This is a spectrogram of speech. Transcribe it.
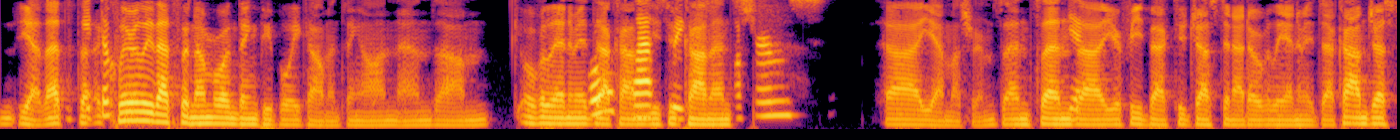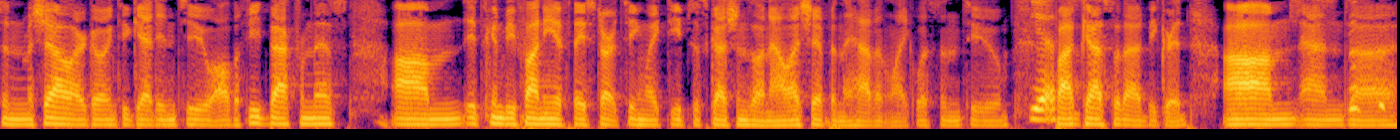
Yeah, that's the clearly that's the number one thing people be commenting on, and um, overlyanimated.com YouTube comments. mushrooms. Uh, yeah, mushrooms, and send Yeah. uh, your feedback to Justin at overlyanimated.com. Justin and Michelle are going to get into all the feedback from this. Um, it's going to be funny if they start seeing like deep discussions on allyship and they haven't like listened to Yes. podcasts, so that would be good. Um, and uh,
